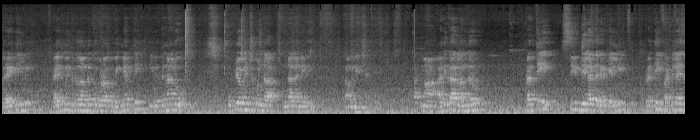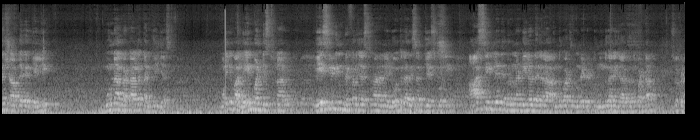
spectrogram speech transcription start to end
వెరైటీలు. రైతు మిత్రులందరితో కూడా ఒక విజ్ఞప్తి. ఈ విత్తనాలు ఉపయోగించకుండా ఉండాలనేది గమనించండి. మా అధికారులందరూ ప్రతి సీడ్ డీలర్ దగ్గరికి వెళ్ళి ప్రతి ఫర్టిలైజర్ షాప్ దగ్గరికి వెళ్ళి మూడు నాలుగు రకాలుగా తనిఖీ చేస్తున్నారు. మళ్ళీ వాళ్ళు ఏం పండిస్తున్నారు? ఏ సీడ్ని ప్రిఫర్ చేస్తున్నారు అనే లోతుగా రీసెర్చ్ చేసుకొని ఆ సీట్లే దగ్గర ఉన్న డీలర్ దగ్గర అందుబాటులో ఉండేటట్టు ముందుగానే జాగ్రత్త పడ్డా. సో ఇక్కడ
